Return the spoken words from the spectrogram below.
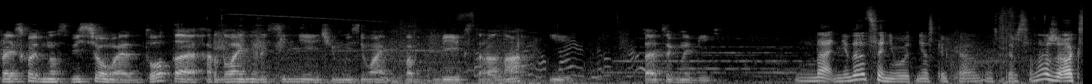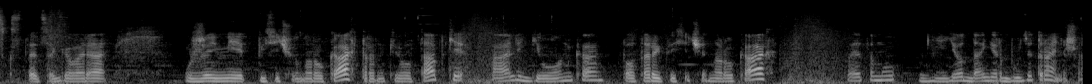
Происходит у нас веселая дота, хардлайнеры сильнее, чем мы зеваем в обеих сторонах и пытаются гнобить. Да, недооценивают несколько у нас персонажей. Акс, кстати говоря, уже имеет тысячу на руках, tranquil тапки, а легионка полторы тысячи на руках, поэтому у нее дагер будет раньше.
